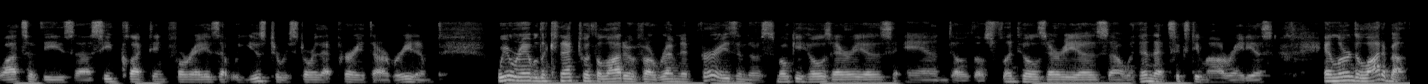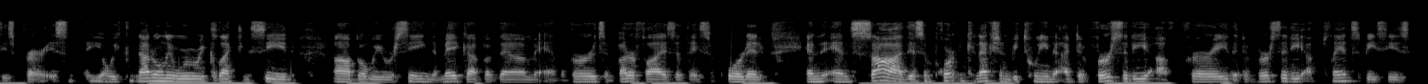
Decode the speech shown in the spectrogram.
lots of these uh, seed collecting forays that we used to restore that prairie at the Arboretum, we were able to connect with a lot of uh, remnant prairies in those Smoky Hills areas and uh, those Flint Hills areas uh, within that 60 mile radius and learned a lot about these prairies. You know, we not only were we collecting seed, uh, but we were seeing the makeup of them and the birds and butterflies that they supported and, and saw this important connection between a diversity of prairie, the diversity of plant species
